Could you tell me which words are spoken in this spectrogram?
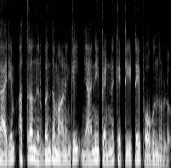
കാര്യം അത്ര നിർബന്ധമാണെങ്കിൽ ഞാനീ പെണ്ണ് കെട്ടിയിട്ടേ പോകുന്നുള്ളൂ.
